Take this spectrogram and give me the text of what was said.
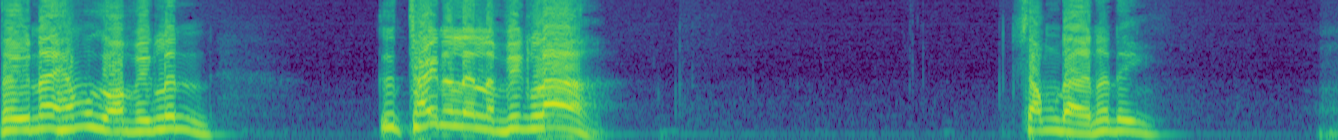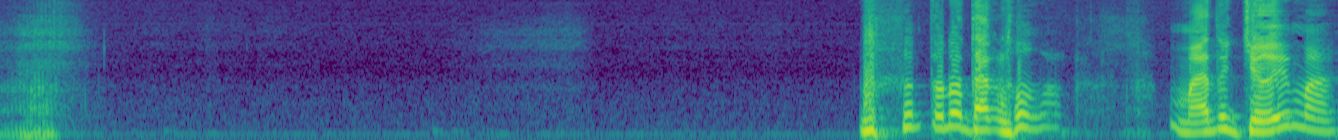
Từ nay không có gọi Việt Linh. Cứ thấy nó lên là Việt Lơ. Xong đời nó đi. Tôi nói thật luôn mẹ tôi chửi mà.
